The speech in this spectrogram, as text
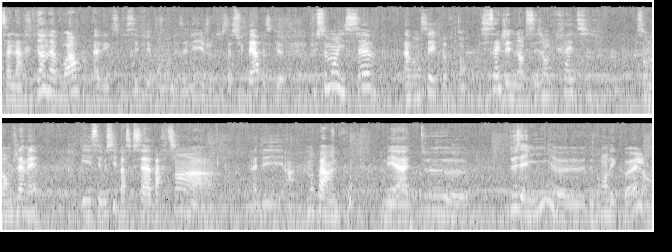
Ça n'a rien à voir avec ce qui s'est fait pendant des années et je trouve ça super parce que justement, ils savent avancer avec leur temps. Et c'est ça que j'aime bien, ces gens créatifs, qui s'endorment jamais. Et c'est aussi parce que ça appartient à, des, non pas à un groupe, mais à deux, euh, deux amis euh, de grande école, hein,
